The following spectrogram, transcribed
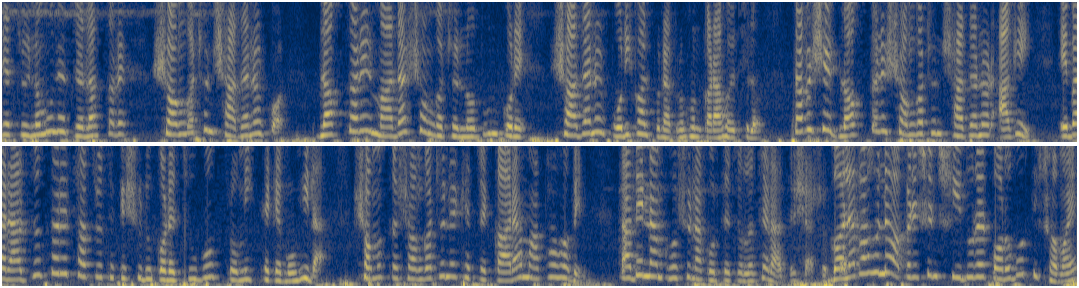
যে তৃণমূলের জেলা স্তরের সংগঠন সাজানোর পর, ব্লক স্তরের মাদার সংগঠন নতুন করে সাজানোর পরিকল্পনা গ্রহণ করা হয়েছিল। তবে সেই ব্লক স্তরের সংগঠন সাজানোর আগেই এবার রাজ্য স্তরের ছাত্র থেকে শুরু করে যুব, শ্রমিক থেকে মহিলা, সমস্ত সংগঠনের ক্ষেত্রে কারা মাথা হবেন, তাদের নাম ঘোষণা করতে চলেছে রাজ্য শাসক বলা বাহুল্য, অপারেশন সিঁদুরের পরবর্তী সময়ে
